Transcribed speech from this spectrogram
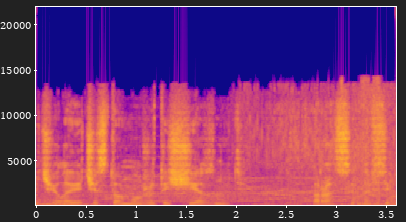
человечество может исчезнуть раз и навсегда?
